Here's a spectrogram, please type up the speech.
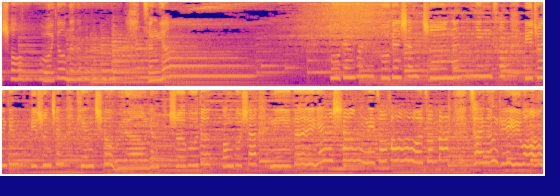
手，我又能怎样？不敢问，不敢想，只能隐藏。一转眼，一瞬间，天就要亮，舍不得，放不下你的眼香。你走后，我怎么才能遗忘？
